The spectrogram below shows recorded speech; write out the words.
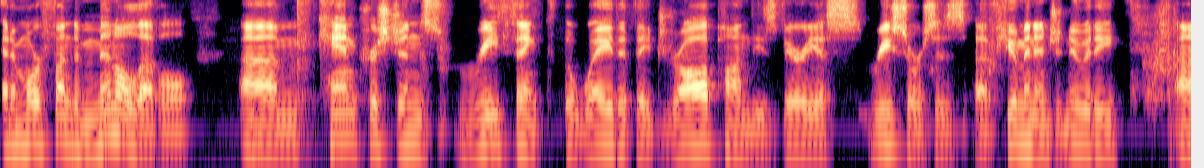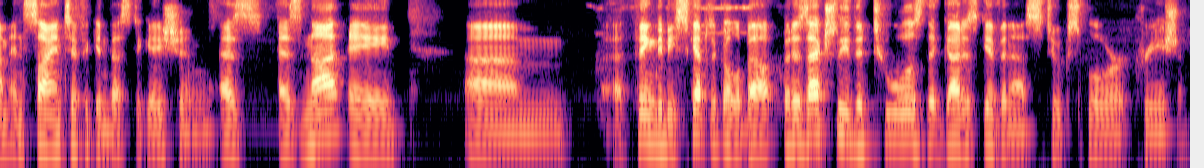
at a more fundamental level, um, can Christians rethink the way that they draw upon these various resources of human ingenuity um, and scientific investigation as as not a, um, a thing to be skeptical about, but as actually the tools that God has given us to explore creation?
